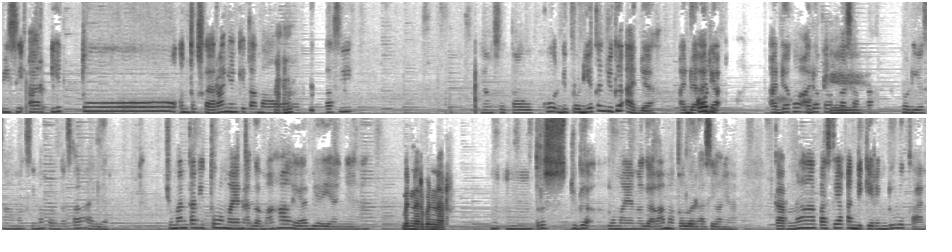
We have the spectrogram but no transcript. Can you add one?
PCR itu untuk sekarang yang kita mau Mm-mm. buka sih yang setauku di Prodia kan juga ada ada Oh, di- ada ada kok ada kalau Oke. nggak salah Prodia sama Maxima kalau nggak salah ada cuman kan itu lumayan agak mahal ya biayanya Bener-bener. Terus juga lumayan agak lama keluar hasilnya karena pasti akan dikirim dulu kan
